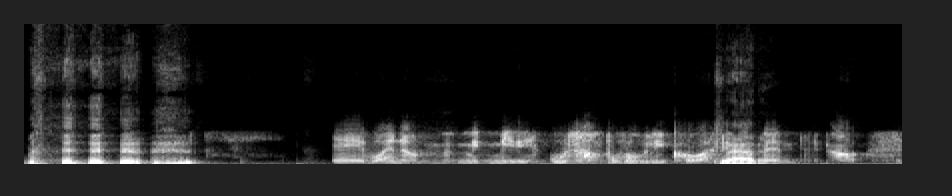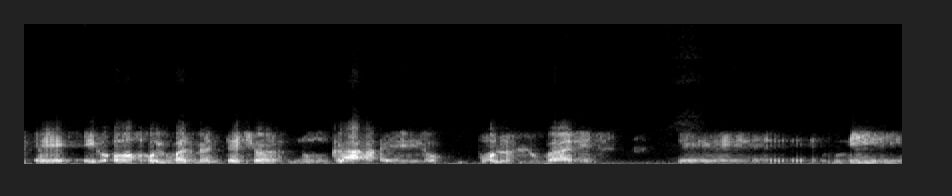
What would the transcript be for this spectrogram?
Eh, bueno, mi, discurso público, básicamente, ¿no? Eh, ojo, igualmente yo nunca ocupo los lugares ni,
